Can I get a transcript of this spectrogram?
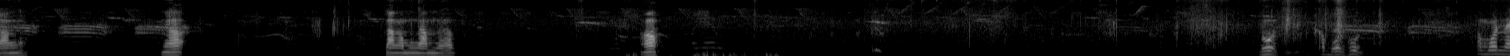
ลังนะฮะลังงำๆเลยครับ เอานู่นขบวนพุ่นข้างบนไหน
